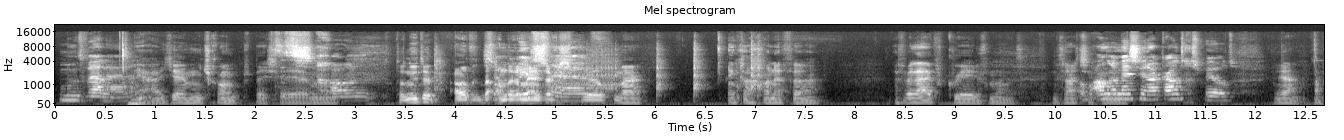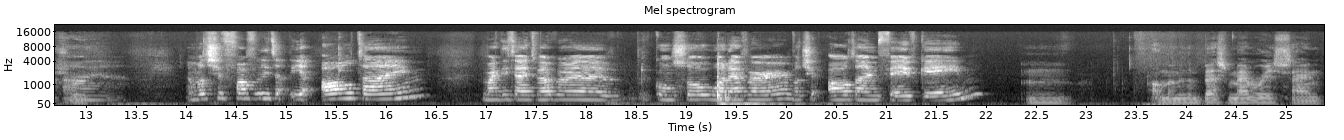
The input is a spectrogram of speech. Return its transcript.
Moet wel, hè? ja, weet je, je moet gewoon PC hebben. gewoon... Tot nu toe heb ik altijd bij andere mensen gespeeld, maar ik ga gewoon even, even live creative mode. Dat is Op andere leuk. mensen hun account gespeeld. Ja, absoluut. Ah, ja. En wat is je favoriete... Je all-time... Maakt niet uit welke eh, console, whatever. Wat is je all-time fave game? Mm. Oh, mijn best memories zijn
